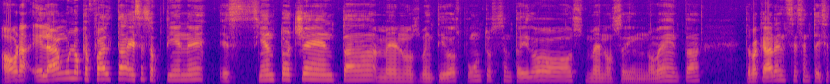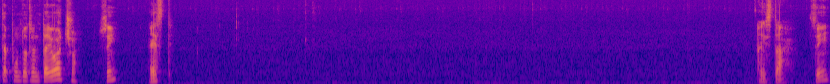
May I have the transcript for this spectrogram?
Ahora, el ángulo que falta, ese se obtiene, es 180 menos 22.62 menos 90. Te va a quedar en 67.38, ¿sí? Este. Ahí está, ¿sí?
